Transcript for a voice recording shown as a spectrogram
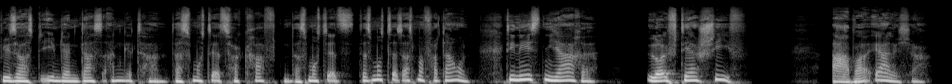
Wieso hast du ihm denn das angetan? Das musst du jetzt verkraften. Das musst du jetzt, das musst du jetzt erstmal verdauen. Die nächsten Jahre läuft der schief. Aber ehrlicher.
